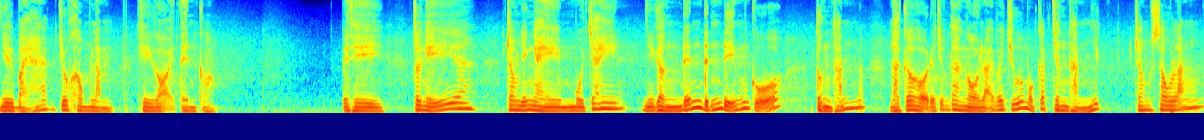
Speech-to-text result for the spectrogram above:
như bài hát Chúa không lầm khi gọi tên con. Vậy thì tôi nghĩ ờ, trong những ngày mùa chay gần đến đỉnh điểm của tuần thánh là cơ hội để chúng ta ngồi lại với Chúa một cách chân thành nhất trong sâu lắng.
